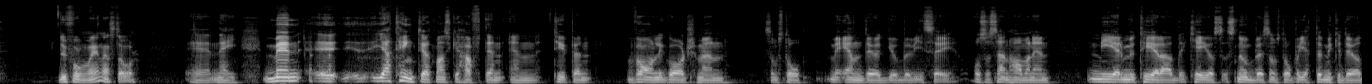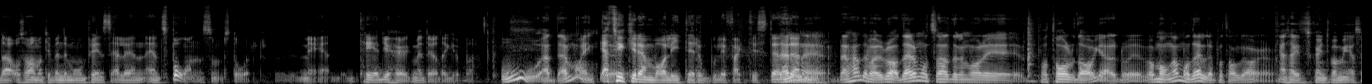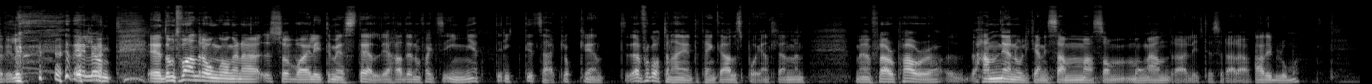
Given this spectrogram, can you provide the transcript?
Du får vara med nästa år. Eh, nej, men eh, jag tänkte ju att man skulle haft en, en typ en vanlig guardsman som står med en död gubbe vid sig. Och så sen har man en mer muterad Chaos-snubbe som står på jättemycket döda och så har man typ en demonprins eller en, en spån som står med tredje hög med döda gubbar. Oh, ja, den var inte... Jag tycker den var lite rolig faktiskt. Den, Den, den, den hade varit bra. Däremot så hade den varit på 12 dagar. Det var många modeller på 12 dagar. jag sagt, jag ska inte vara med så det är, lugnt. det är lugnt. Eh, De två andra omgångarna så var jag lite mer ställd. Jag hade nog faktiskt inget riktigt så här klockrent. Forgotten hade jag inte tänka alls på egentligen. Men, men Flower Power hamnade jag nog lite grann i samma som många andra. Lite sådär, Arg blomma.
